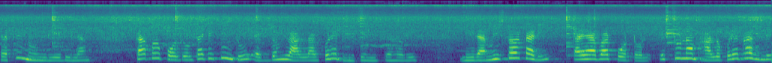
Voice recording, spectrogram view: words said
সাথে নুন দিয়ে দিলাম। তারপর পটলটাকে কিন্তু একদম লাল লাল করে ভেজে নিতে হবে। নিরামিষ তরকারি, তাই আবার পটল একটু না ভালো করে ভাজলে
